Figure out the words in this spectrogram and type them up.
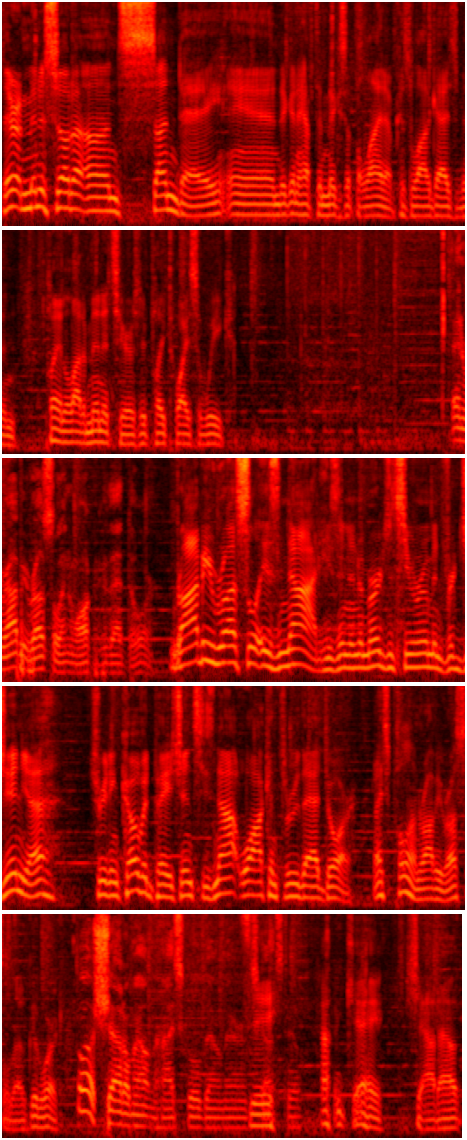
they're at Minnesota on Sunday, and they're going to have to mix up the lineup because a lot of guys have been playing a lot of minutes here as they play twice a week. And Robbie Russell isn't walking through that door. Robbie Russell is not. He's in an emergency room in Virginia treating COVID patients. He's not walking through that door. Nice pull on Robbie Russell, though. Good work. Well, Shadow Mountain High School down there in See? Scottsdale. Okay. Shout out.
